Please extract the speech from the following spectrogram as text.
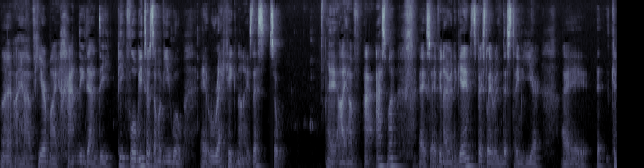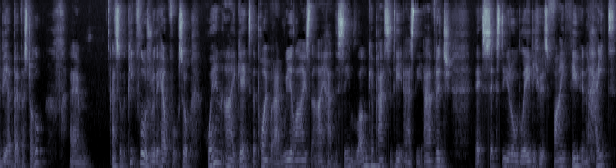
Uh, I have here my handy dandy peak flow meter. Some of you will uh, recognize this. So uh, I have asthma, uh, so every now and again, especially around this time of year, it can be a bit of a struggle. Um, and so the peak flow is really helpful. So when I get to the point where I realise that I have the same lung capacity as the average 60 year old lady who is five feet in height,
